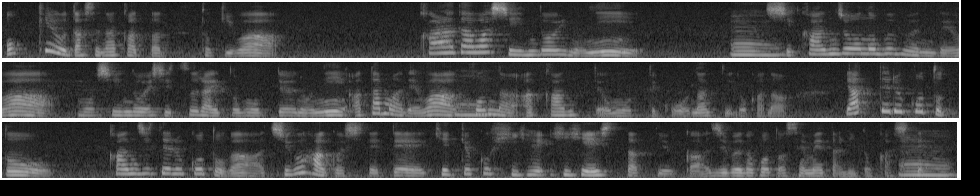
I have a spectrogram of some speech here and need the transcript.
OK を出せなかった時は体はしんどいのに、うん。し感情の部分ではもうしんどいし辛いと思ってるのに頭ではうん。こんなんあかんって思ってこうなんていうのかな。やってることと感じてることがちぐはぐしてて結局疲弊してたっていうか自分のことを責めたりとかして、うん。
